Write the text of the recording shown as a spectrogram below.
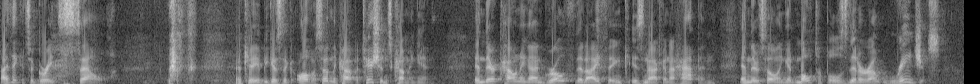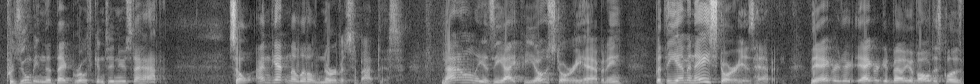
I think it's a great sell. okay, because the, all of a sudden the competition's coming in. And they're counting on growth that I think is not going to happen. And they're selling at multiples that are outrageous, presuming that that growth continues to happen. So I'm getting a little nervous about this. Not only is the IPO story happening, but the M&A story is happening. The aggregate, value of all disclosed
